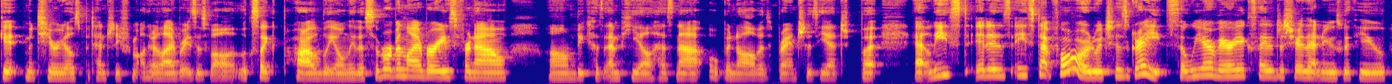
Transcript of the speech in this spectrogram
get materials potentially from other libraries as well. It looks like probably only the suburban libraries for now. Um, because MPL has not opened all of its branches yet, but at least it is a step forward, which is great. So we are very excited to share that news with you,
